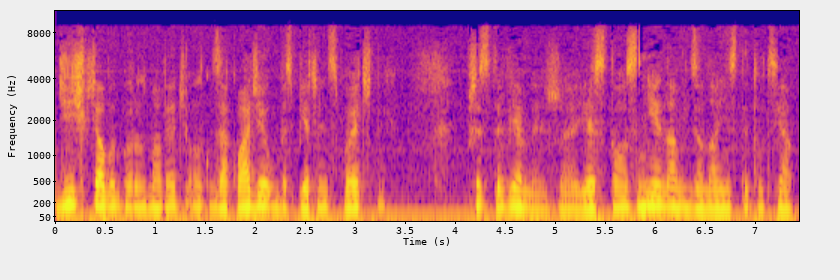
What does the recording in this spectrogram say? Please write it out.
Dziś chciałbym porozmawiać o Zakładzie Ubezpieczeń Społecznych. Wszyscy wiemy, że jest to znienawidzona instytucja,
